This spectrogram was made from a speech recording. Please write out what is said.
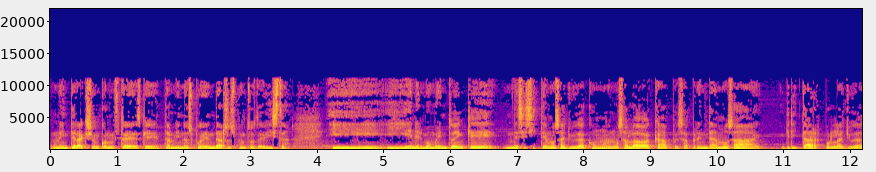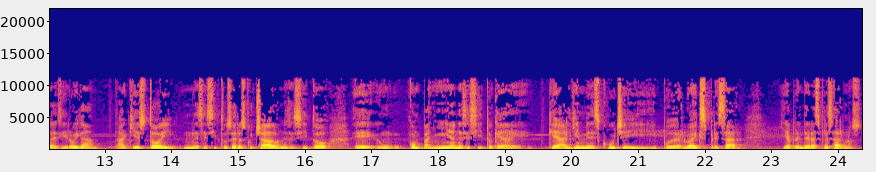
una interacción con ustedes que también nos pueden dar sus puntos de vista. Y, y en el momento en que necesitemos ayuda, como hemos hablado acá, pues aprendamos a gritar por la ayuda, decir, oiga, aquí estoy, necesito ser escuchado, necesito eh, compañía, necesito que, que, alguien me escuche y, poderlo expresar y aprender a expresarnos.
